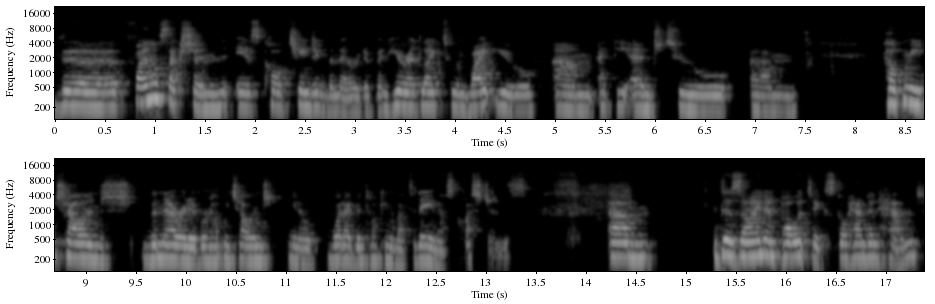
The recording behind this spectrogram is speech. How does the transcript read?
the final section is called changing the narrative. And here i'd like to invite you um, at the end to um, help me challenge the narrative or help me challenge you know what i've been talking about today and ask questions. Um, design and politics go hand in hand.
